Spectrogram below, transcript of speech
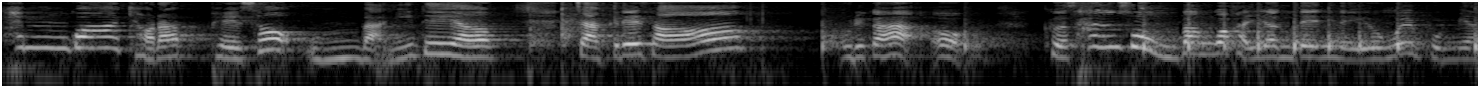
햄과 결합해서 운반이 돼요. 자, 그래서 우리가 어, 그 산소 운반과 관련된 내용을 보면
